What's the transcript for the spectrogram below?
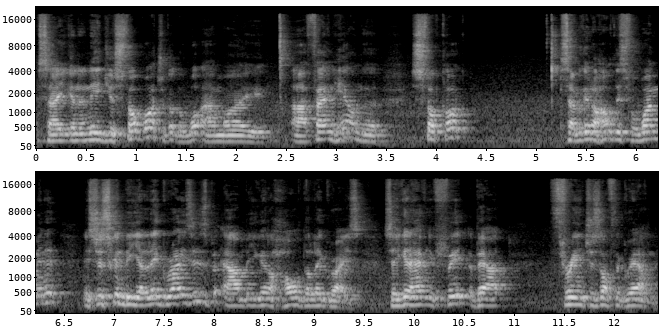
So you're going to need your stopwatch. I've got the, uh, my uh, phone here on the stop clock. So we're going to hold this for one minute. It's just going to be your leg raises, um, but you're going to hold the leg raise. So you're going to have your feet about three inches off the ground.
